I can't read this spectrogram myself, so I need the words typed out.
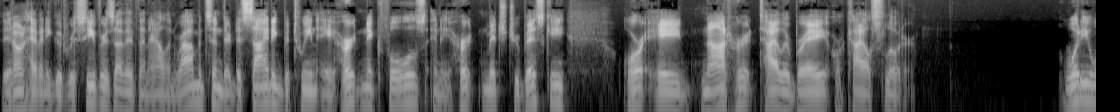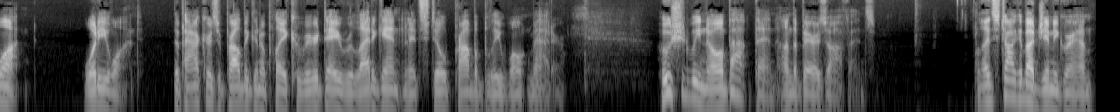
They don't have any good receivers other than Allen Robinson. They're deciding between a hurt Nick Foles and a hurt Mitch Trubisky or a not hurt Tyler Bray or Kyle Sloter. What do you want? What do you want? The Packers are probably going to play career day roulette again, and it still probably won't matter. Who should we know about then on the Bears offense? Let's talk about Jimmy Graham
